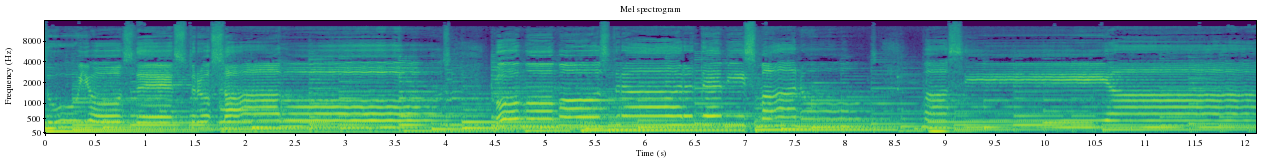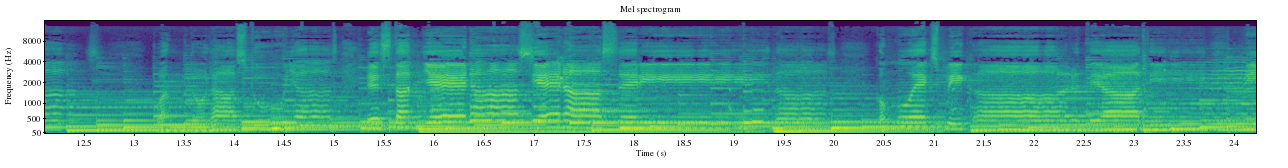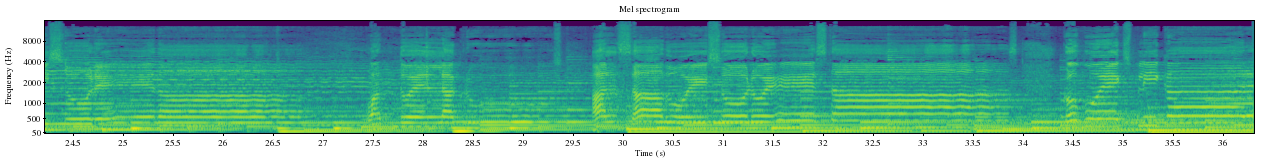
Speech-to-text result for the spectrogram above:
tuyos destrozados, como mostrarte mis manos vacías cuando las tuyas están llenas, llenas de heridas. ¿Cómo explicarte a ti mi soledad? Cuando en la cruz alzado y solo estás, ¿cómo explicarte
